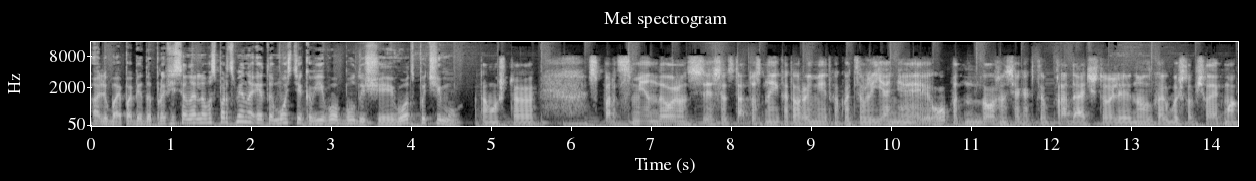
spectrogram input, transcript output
А любая победа профессионального спортсмена – это мостик в его будущее. И вот почему. Потому что спортсмен должен, если статусный, который имеет какое-то влияние и опыт, должен себя как-то продать, что ли. Ну, как бы, чтобы человек мог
